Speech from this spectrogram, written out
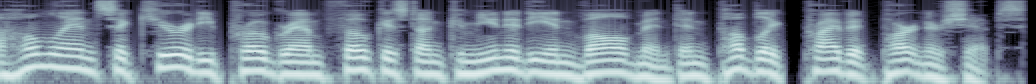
a homeland security program focused on community involvement and public-private partnerships.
